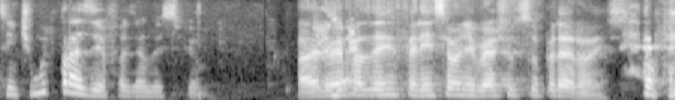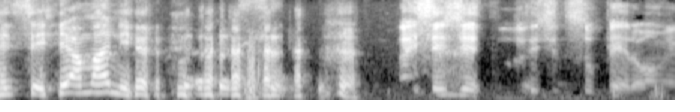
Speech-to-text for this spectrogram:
sentir muito prazer fazendo esse filme. Ele vai fazer referência ao universo dos super-heróis. Aí seria maneiro. Vai ser Jesus vestido de super-homem.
